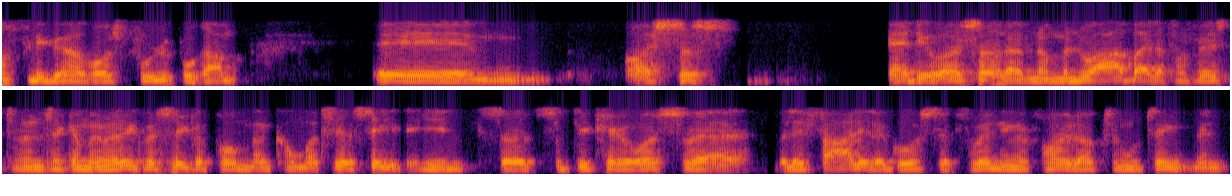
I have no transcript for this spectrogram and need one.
offentliggøre vores fulde program. Øh, og så er det jo også sådan, at når man nu arbejder for festivalen, så kan man jo ikke være sikker på, at man kommer til at se det hele. Så, så det kan jo også være, være lidt farligt at gå og sætte forventninger for højt op til nogle ting. Men,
